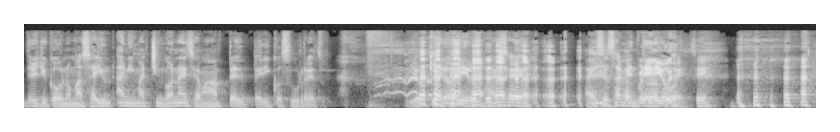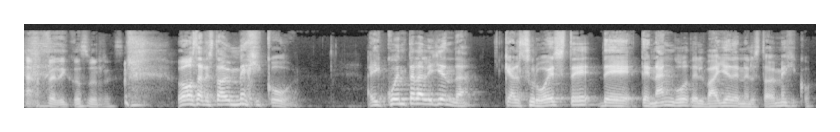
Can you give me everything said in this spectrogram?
there you go, nomás hay un ánima chingona y se llama el Perico Surres. Yo quiero ir a ese, a ese cementerio, güey. Sí. Federico Surres. Vamos al estado de México. Ahí cuenta la leyenda que al suroeste de Tenango, del Valle de, en el estado de México,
